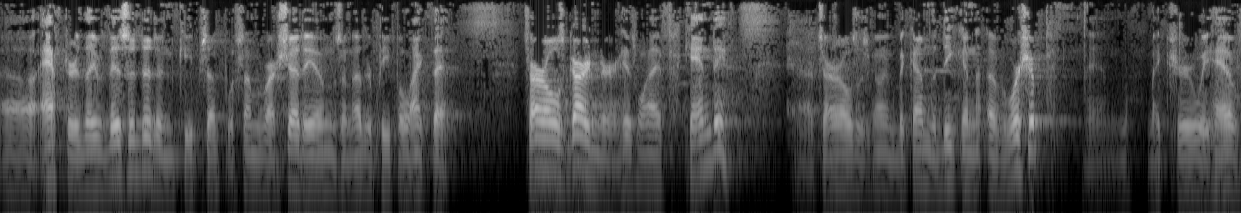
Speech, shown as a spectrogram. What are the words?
uh, after they've visited and keeps up with some of our shut-ins and other people like that. Charles Gardner, his wife Candy. Uh, Charles is going to become the deacon of worship and make sure we have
